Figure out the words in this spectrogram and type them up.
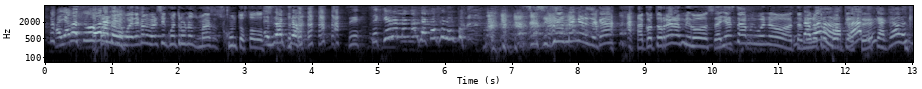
Allá vas tú, órale. güey, déjame ver si encuentro unos más juntos todos. Exacto. Sí. Si quieren, vénganse acá a hacer el... Si, si quieren, vénganse acá a cotorrear, amigos. Allá está muy bueno Sí, también está otro podcast, ¿eh? plática acá, ¿ves?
